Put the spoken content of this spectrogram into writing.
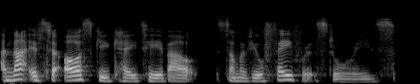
And that is to ask you katie about some of your favorite stories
